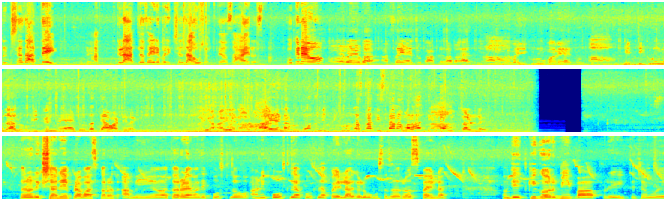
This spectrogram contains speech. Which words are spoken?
रिक्षा जाते. आत- इकडे आतल्या साईडने रिक्षा जाऊ शकते असा आहे रस्ता. हो की नाही हो? हे बघ, हे बघ, असं यायचं होतं आपल्याला बाहेर? इकडून, हे बघ, इकडून वर यायचं. हा. मी तिकडून झालो इकडून यायचं होतं त्या वाटेला गेलो येणार होता. हा येणार होतो. तर मी तिकडून रस्ता दिसला ना मला तिकडे उचललंय. तर रिक्षाने प्रवास करत आम्ही अ, तरळ्यामध्ये पोचलो आणि पोचल्या पोचल्या पहिला गेलो उसाचा रस प्यायला. म्हणजे इतकी गरमी बाप रे त्याच्यामुळे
